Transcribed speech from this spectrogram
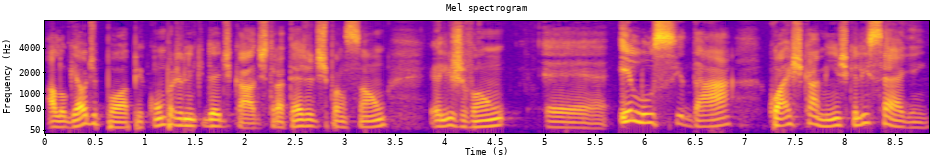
Aluguel de pop, compra de link dedicado, estratégia de expansão, eles vão é, elucidar quais caminhos que eles seguem.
